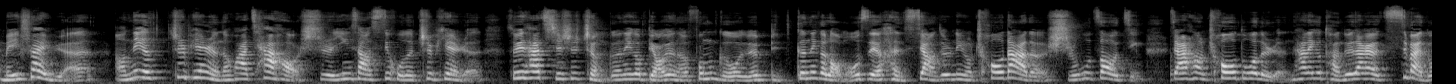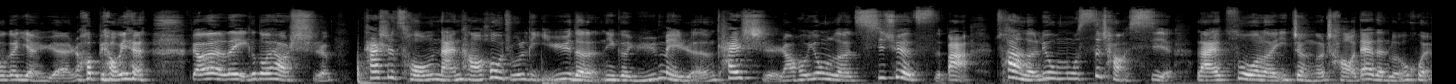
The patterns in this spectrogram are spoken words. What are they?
梅帅元。哦那个制片人的话，恰好是印象西湖的制片人，所以他其实整个那个表演的风格，我觉得比跟那个老谋子也很像，就是那种超大的实物造景，加上超多的人，他那个团队大概有七百多个演员，然后表演表演了一个多小时。他是从南唐后主李煜的那个《虞美人》开始，然后用了七阙词罢，串了六幕四场戏来做了一整个朝代的轮回。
